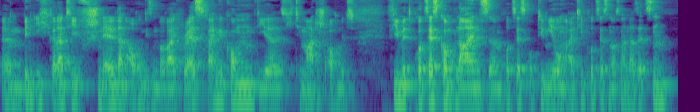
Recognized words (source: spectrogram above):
ähm, bin ich relativ schnell dann auch in diesen Bereich RAS reingekommen, die sich thematisch auch mit viel mit Prozesscompliance, ähm, Prozessoptimierung, IT-Prozessen auseinandersetzen.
